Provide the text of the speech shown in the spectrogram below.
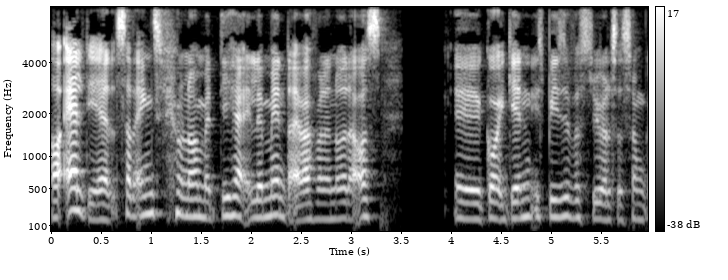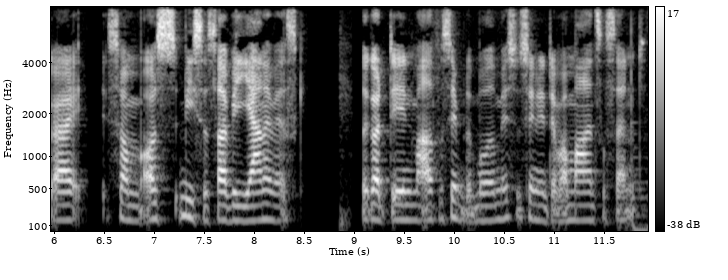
Og alt i alt, så er der ingen tvivl om, at de her elementer i hvert fald er noget, der også øh, går igen i spiseforstyrrelser, som, gør, som også viser sig ved hjernevask. Jeg ved godt, det er en meget forsimplet måde, men jeg synes egentlig, det var meget interessant.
